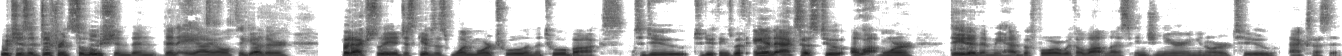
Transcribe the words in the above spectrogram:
which is a different solution than, than AI altogether. But actually it just gives us one more tool in the toolbox to do, to do things with and access to a lot more data than we had before with a lot less engineering in order to access it.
